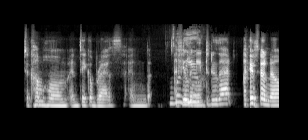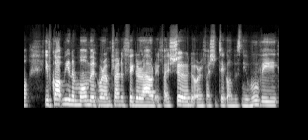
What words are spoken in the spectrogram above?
to come home and take a breath. And Will I feel you? the need to do that. I don't know. You've caught me in a moment where I'm trying to figure out if I should or if I should take on this new movie.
